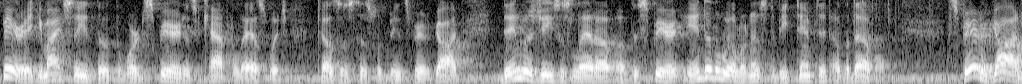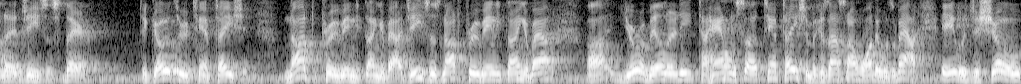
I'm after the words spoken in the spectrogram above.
Spirit, you might see the, the word Spirit as a capital S, which tells us this would be the Spirit of God. Then was Jesus led up of the Spirit into the wilderness to be tempted of the devil. Spirit of God led Jesus there to go through temptation, not to prove anything about Jesus, not to prove anything about uh, your ability to handle uh, temptation, because that's not what it was about. It was to show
